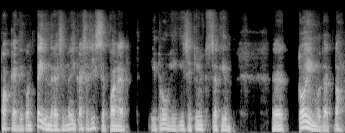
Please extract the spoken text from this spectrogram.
pakendikonteiner ja sinna õige asja sisse paned, ei pruugigi isegi üldsegi eh, toimuda, et noh,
